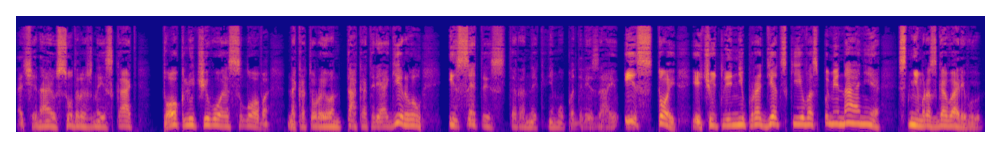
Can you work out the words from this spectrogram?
Начинаю судорожно искать то ключевое слово, на которое он так отреагировал, и с этой стороны к нему подлезаю, и с той, и чуть ли не про детские воспоминания с ним разговариваю.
